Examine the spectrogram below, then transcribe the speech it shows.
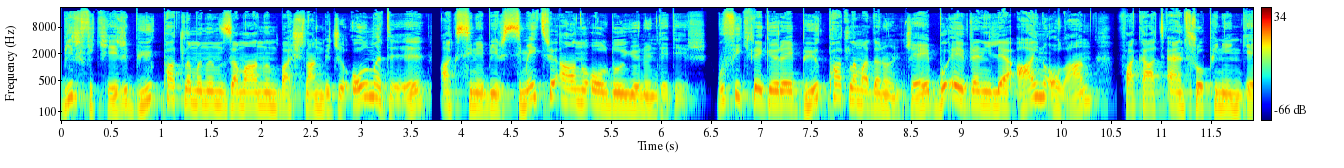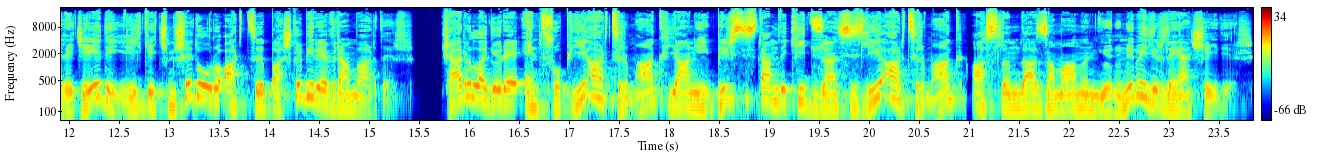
Bir fikir büyük patlamanın zamanın başlangıcı olmadığı, aksine bir simetri anı olduğu yönündedir. Bu fikre göre büyük patlamadan önce bu evren ile aynı olan fakat entropinin geleceğe değil geçmişe doğru arttığı başka bir evren vardır. Carroll'a göre entropiyi artırmak yani bir sistemdeki düzensizliği artırmak aslında zamanın yönünü belirleyen şeydir.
